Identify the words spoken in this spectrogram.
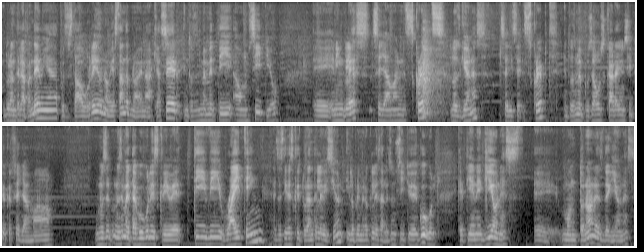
durante la pandemia pues estaba aburrido, no había stand-up, no había nada que hacer. Entonces me metí a un sitio, eh, en inglés se llaman scripts, los guiones, se dice script. Entonces me puse a buscar, hay un sitio que se llama uno se, mete a Google y escribe TV Writing, es decir, escritura en televisión, y lo primero que le sale es un sitio de Google que tiene guiones, eh, montonones de guiones,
